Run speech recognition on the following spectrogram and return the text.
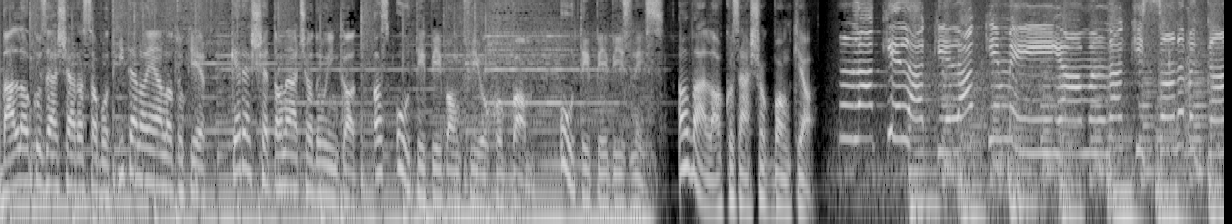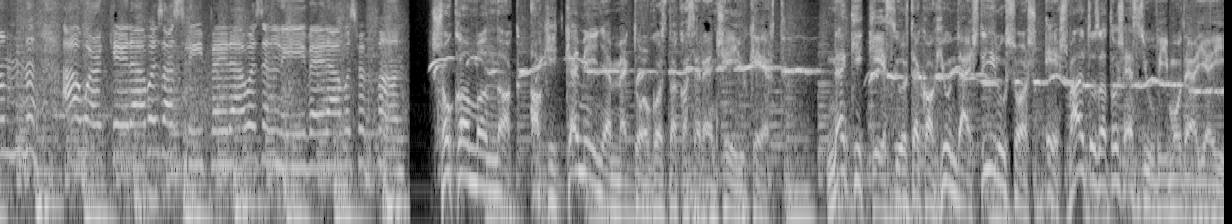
Vállalkozására szabott hitelajánlatokért keresse tanácsadóinkat az OTP bank fiókokban. OTP Business, a vállalkozások bankja. Lucky, lucky, lucky me. I'm a lucky son of a gun. I work eight hours, I sleep eight hours, and leave eight hours for fun. Sokan vannak, akik keményen megdolgoznak a szerencséjükért. Nekik készültek a Hyundai stílusos és változatos SUV modelljei.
